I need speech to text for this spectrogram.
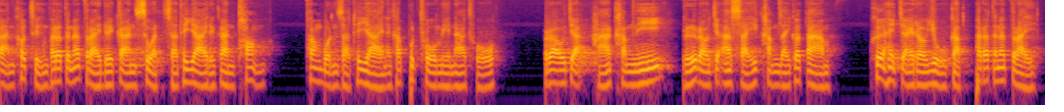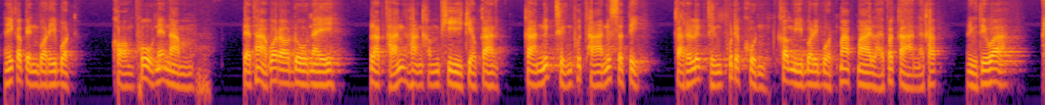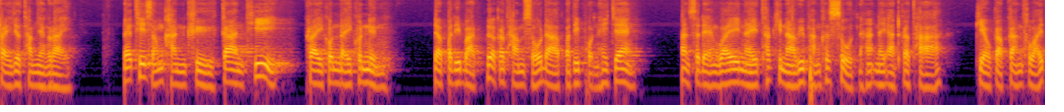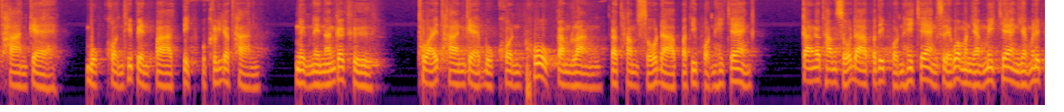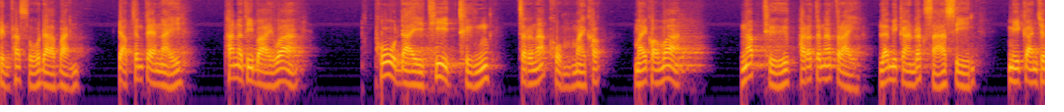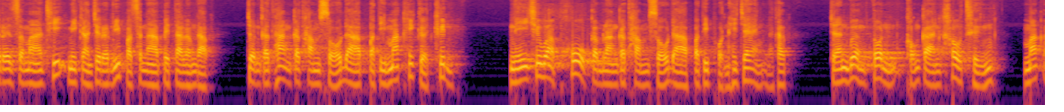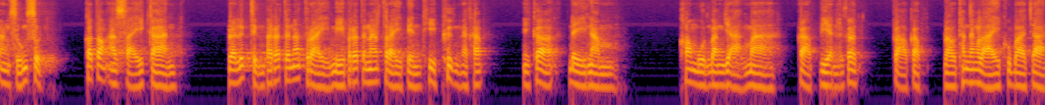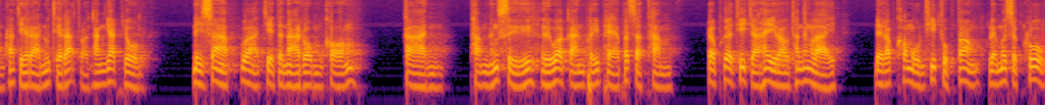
การเข้าถึงพระรัตนตรัยโดยการสวดสาธยายโดยการท่องท่องบนสาธยายนะครับ พุทโธเมนาโถ เราจะหาคำนี้ หรือเราจะอาศัยคำใดก็ตาม เพื่อให้ใจเราอยู่กับพระรัตนตรัยอันนี้ก็เป็นบริบทของผู้แนะนำแต่ถ้าหากว่าเราดูในหลักฐานทางคัมภีร์เกี่ยวกับการนึกถึงพุทธานุสติ การระลึกถึงพุทธคุณก็มีบริบทมากมายหลายประการนะครับ อยู่ที่ว่าใครจะทำอย่างไร และที่สำคัญคือการที่ใครคนใดคนหนึ่ง จะปฏิบัติเพื่อกระทำโสดาปฏิผลให้แจ้ง ท่านแสดงไว้ในทักขินาวิพังคสูตรนะฮะในอัตถกถา เกี่ยวกับการถวายทานแก่ บุคคลที่เป็นปาติกบุคลิกทานหนึ่งในนั้นก็คือ ถวายทานแก่บุคคลผู้กำลังกระทำโสดาปฏิผลให้แจ้ง การกระทำโสดาปฏิผลให้แจ้ง แสดงว่ามันยังไม่แจ้งยังไม่ได้เป็นพระโสดาบันจับตั้งแต่ไหน ท่านอธิบายว่า ผู้ใดที่ถึงสรณคมหมายความหมายความว่า นับถือพระรัตนตรัย และมีการรักษาศีล มีการเจริญสมาธิ มีการเจริญวิปัสสนาไปตามลำดับ จนกระทั่งกระทำโสดาปฏิมักให้เกิดขึ้น นี้ชื่อว่าผู้กำลังกระทำโสดาปฏิผลให้แจ้งนะครับ ฉะนั้นเบื้องต้นของการเข้าถึงมรรคอันสูงสุด ก็ต้องอาศัยการระลึกถึงพระรัตนตรัย มีพระรัตนตรัยเป็นที่พึ่งนะครับ นี่ก็ได้นำข้อมูลบางอย่างมากราบเรียนแล้วก็กล่าวกับเราท่านทั้งหลายครูบาอาจารย์พระเถรานุเถระตลอดทั้งญาติโยมได้ทราบว่าเจตนารมณ์ของการทำหนังสือหรือว่าการเผยแผ่พระสัทธรรม ก็เพื่อที่จะให้เราท่านทั้งหลาย ได้รับข้อมูลที่ถูกต้องและเมื่อสักครู่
